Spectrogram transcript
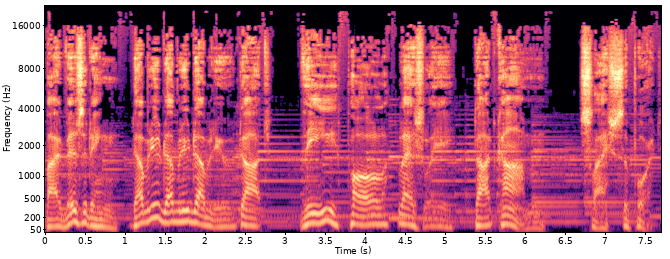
by visiting www.thepaulleslie.com slash support.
